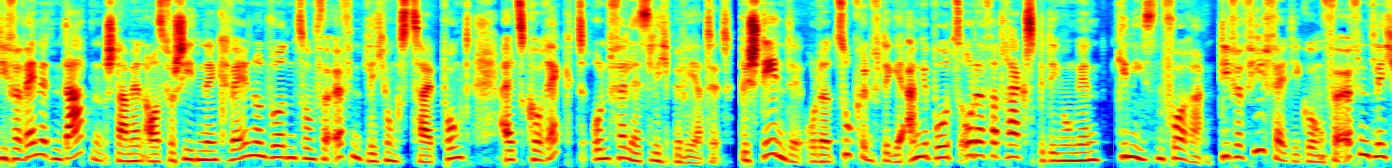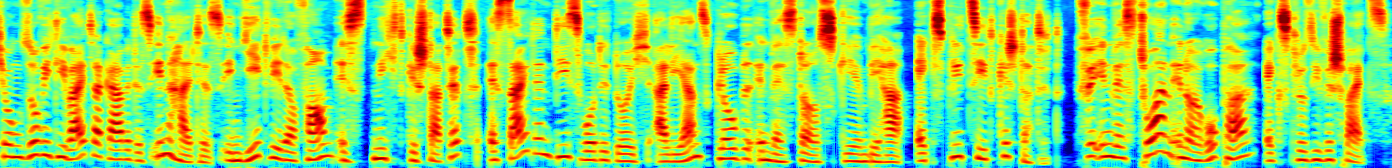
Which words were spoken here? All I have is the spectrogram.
Die verwendeten Daten stammen aus verschiedenen Quellen und wurden zum Veröffentlichungszeitpunkt als korrekt und verlässlich bewertet. Bestehende oder zukünftige Angebots- oder Vertragsbedingungen genießen Vorrang. Die Vervielfältigung, Veröffentlichung sowie die Weitergabe des Inhaltes in jedweder Form ist nicht gestattet gestattet, es sei denn, dies wurde durch Allianz Global Investors GmbH explizit gestattet. Für Investoren in Europa exklusive Schweiz.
